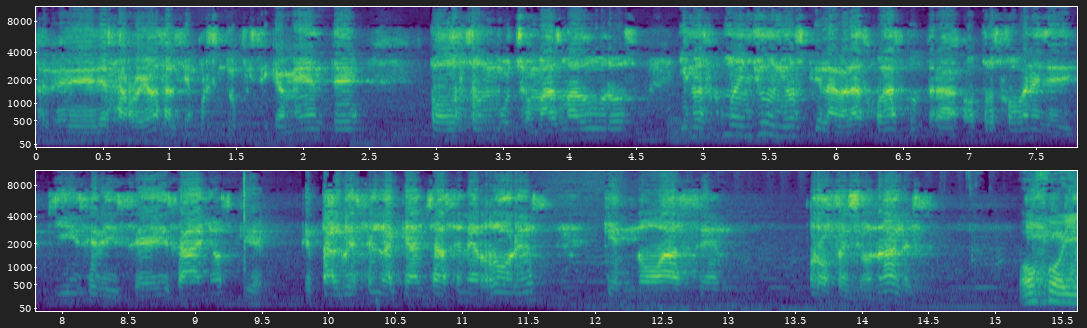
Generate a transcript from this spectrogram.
eh, desarrollados al 100% físicamente, todos son mucho más maduros y no es como en juniors que la verdad juegas contra otros jóvenes de 15, 16 años que, que tal vez en la cancha hacen errores que no hacen profesionales. Ojo, y,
